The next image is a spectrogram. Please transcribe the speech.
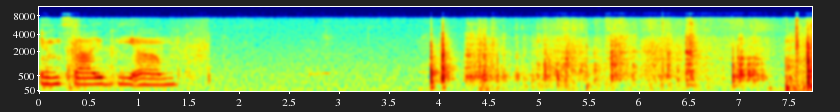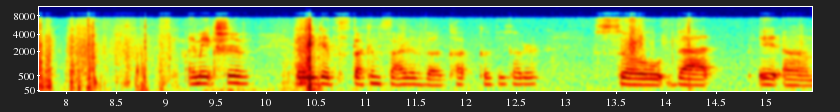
inside the um, I make sure that it gets stuck inside of the cut cookie cutter so that it um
